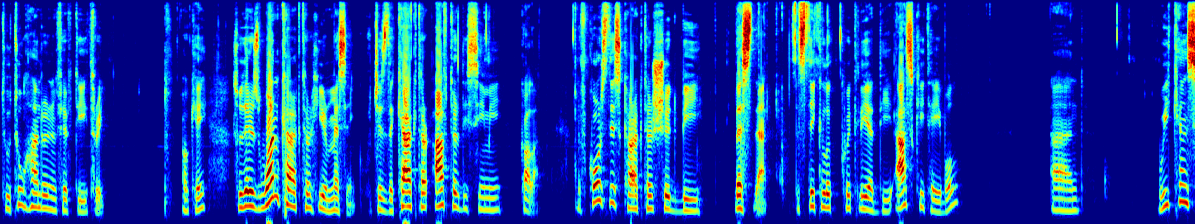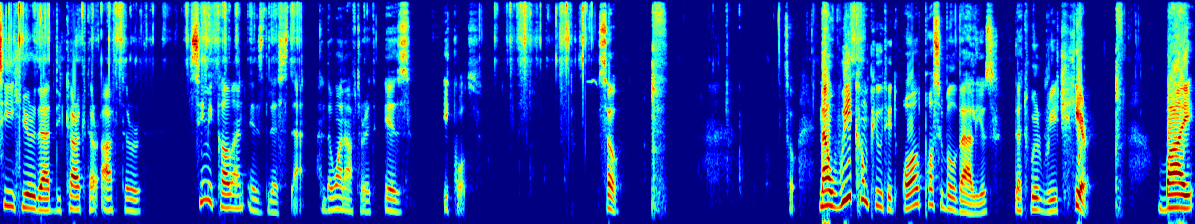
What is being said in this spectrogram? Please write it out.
to 253. Okay, so there is one character here missing, which is the character after the semicolon. Of course, this character should be less than. Let's take a look quickly at the ASCII table. And we can see here that the character after semicolon is less than, and the one after it is equals. So, so now we computed all possible values that will reach here by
